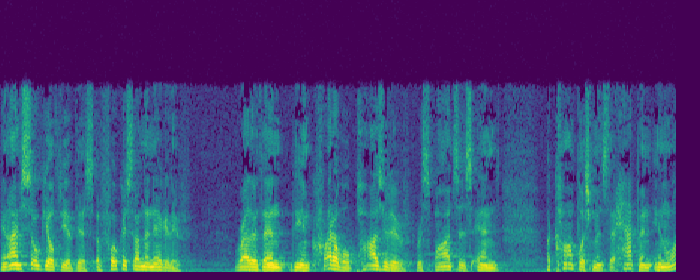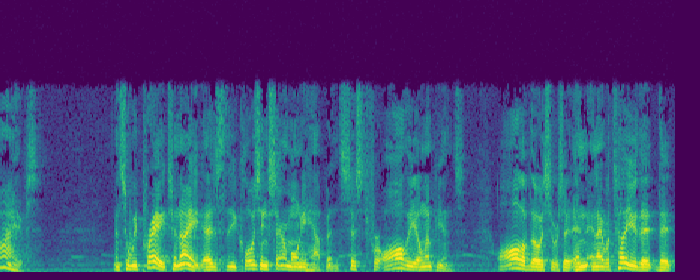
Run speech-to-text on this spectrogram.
and I'm so guilty of this, of focus on the negative rather than the incredible positive responses and accomplishments that happen in lives. And so we pray tonight as the closing ceremony happens, just for all the Olympians, all of those who are saved. And, and I will tell you that, that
